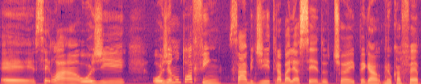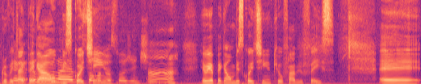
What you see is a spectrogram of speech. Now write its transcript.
é, sei lá, hoje. Hoje eu não tô afim, sabe, de ir trabalhar cedo. Deixa eu aí pegar meu café, aproveitar e pegar o biscoitinho. Ah, eu ia pegar um biscoitinho que o Fábio fez. É,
